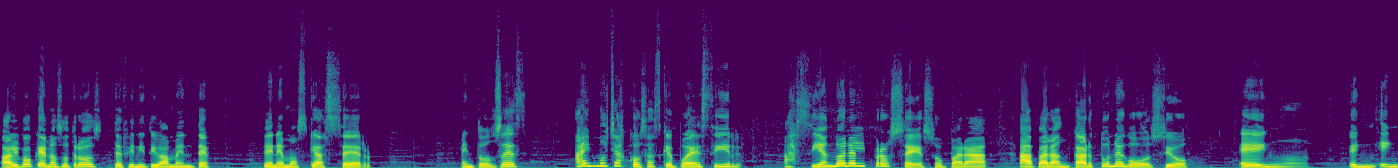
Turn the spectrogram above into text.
algo que nosotros definitivamente tenemos que hacer. Entonces, hay muchas cosas que puedes ir haciendo en el proceso para apalancar tu negocio en, en,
